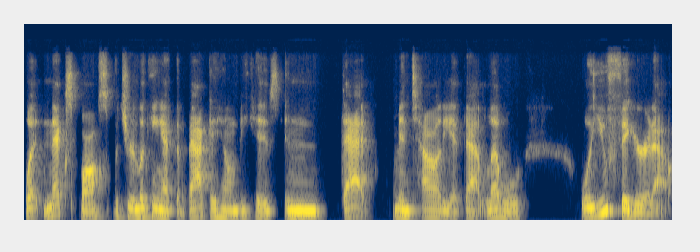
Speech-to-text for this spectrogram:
What next, boss? But you're looking at the back of him because in that mentality at that level, well, you figure it out.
